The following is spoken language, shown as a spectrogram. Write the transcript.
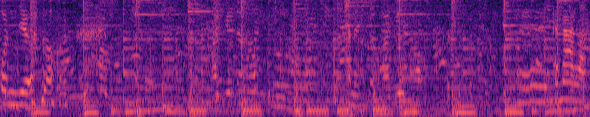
คนเยอะเลยก็น่ารัก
